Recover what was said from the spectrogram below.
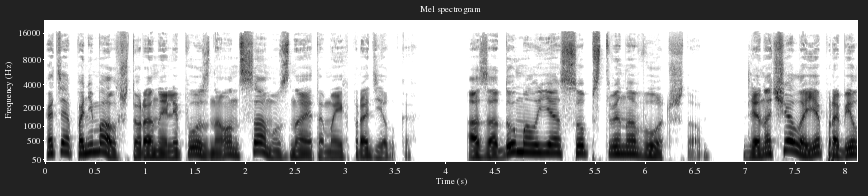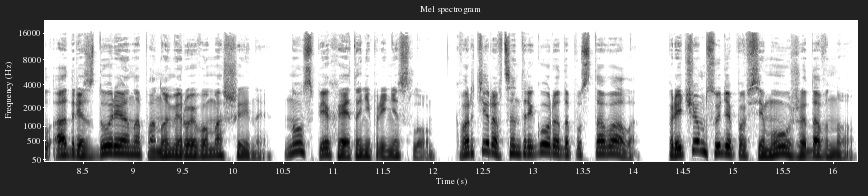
хотя понимал, что рано или поздно он сам узнает о моих проделках. А задумал я, собственно, вот что. Для начала я пробил адрес Дориана по номеру его машины, но успеха это не принесло. Квартира в центре города пустовала, причем, судя по всему, уже давно.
